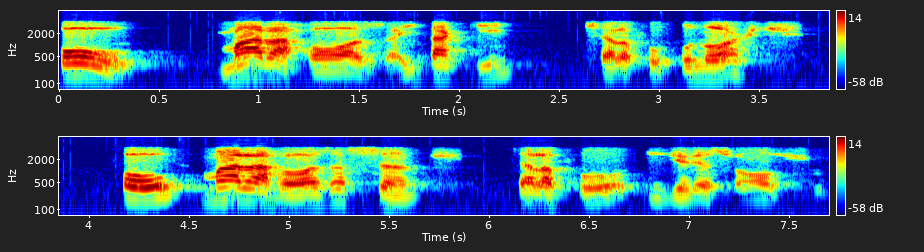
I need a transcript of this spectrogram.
ou Mara Rosa, Itaqui, se ela for para o norte, ou Mara Rosa, Santos, se ela for em direção ao sul.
